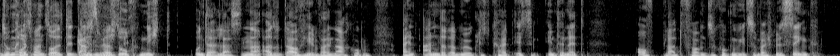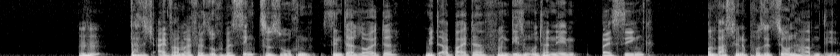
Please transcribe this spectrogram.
Zumindest man sollte diesen wichtig. Versuch nicht unterlassen. Ne? Also da auf jeden Fall nachgucken. Eine andere Möglichkeit ist im Internet auf Plattformen zu gucken, wie zum Beispiel Sync. Mhm. Dass ich einfach mal versuche, bei Sync zu suchen, sind da Leute, Mitarbeiter von diesem Unternehmen bei Sync und was für eine Position haben die?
